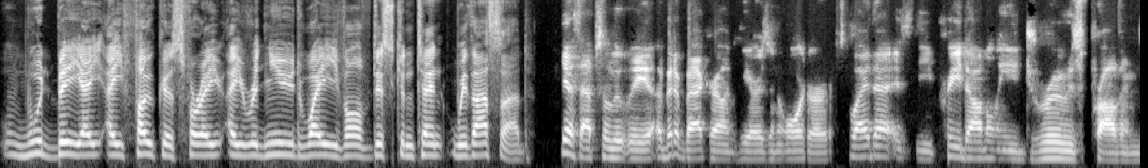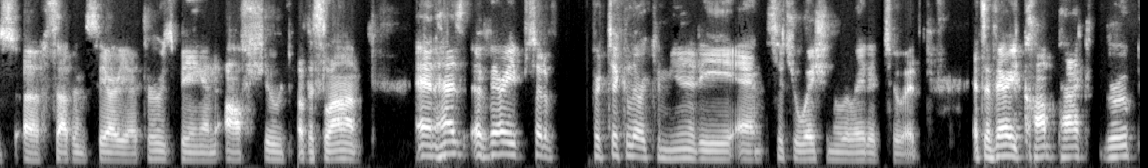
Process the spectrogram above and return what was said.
would be a, a focus for a, a renewed wave of discontent with Assad? Yes, absolutely. A bit of background here is in order. Suwaida is the predominantly Druze province of southern Syria, Druze being an offshoot of Islam, and has a very sort of particular community and situation related to it. It's a very compact group,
